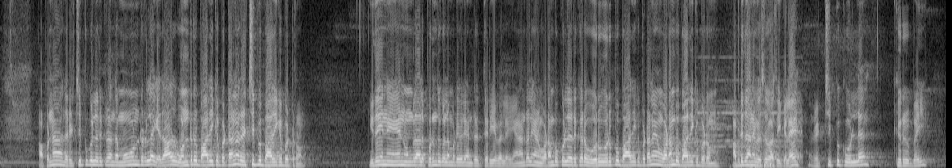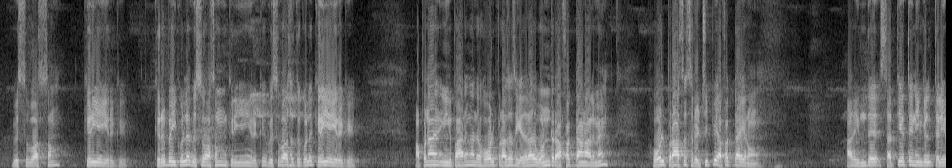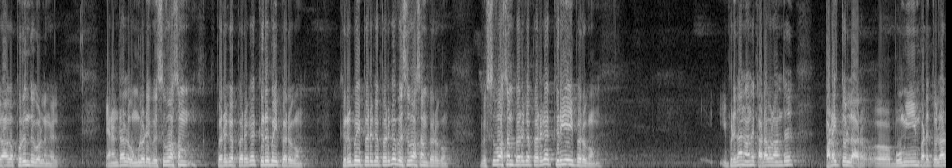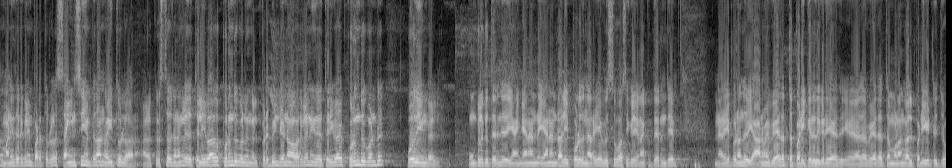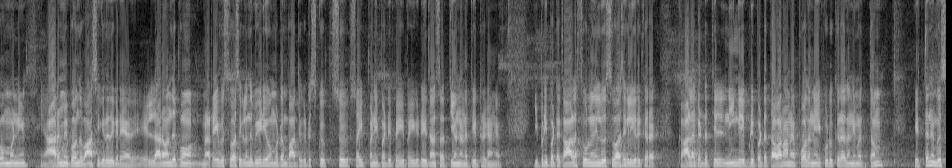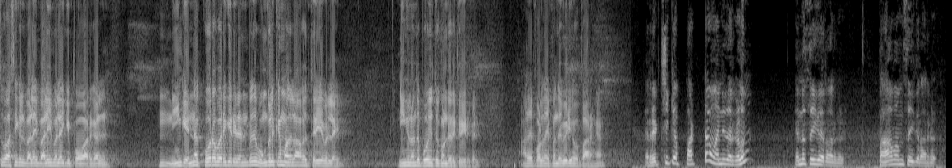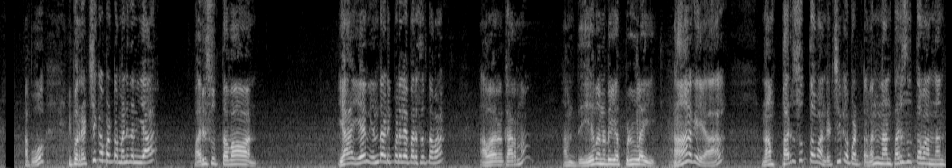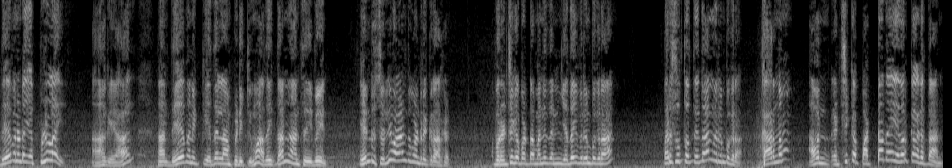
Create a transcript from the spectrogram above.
அப்படின்னா அந்த ரட்சிப்புக்குள்ளே இருக்கிற அந்த மூன்றில் ஏதாவது ஒன்று பாதிக்கப்பட்டாலும் ரட்சிப்பு பாதிக்கப்பட்டுரும். இதை ஏன் உங்களால் புரிந்து கொள்ள முடியவில்லை என்று தெரியவில்லை? ஏனென்றால் என் உடம்புக்குள்ளே இருக்கிற ஒரு உறுப்பு பாதிக்கப்பட்டாலும் என் உடம்பு பாதிக்கப்படும். அப்படித்தானே விசுவாசிக்கலே ரட்சிப்புக்கு உள்ள கிருபை விசுவாசம் கிரியை இருக்குது கிருபைக்குள்ளே விசுவாசமும் கிரியையும் இருக்குது விசுவாசத்துக்குள்ளே கிரியை இருக்குது அப்போனா நீங்கள் பாருங்கள் அந்த ஹோல் ப்ராசஸ் எதாவது ஒன்று அஃபெக்ட் ஆனாலுமே ஹோல் ப்ராசஸ் ரெட்சிப்பே அஃபெக்ட் ஆகிரும் அது இந்த சத்தியத்தை நீங்கள் தெளிவாக புரிந்து கொள்ளுங்கள். ஏனென்றால் உங்களுடைய விசுவாசம் பெருக பெருக கிருபை பெருகும். கிருபை பெருக பெருக விசுவாசம் பெருகும். விசுவாசம் பெருக பெருக கிரியை பெருகும். இப்படி தான் வந்து கடவுள் வந்து படைத்துள்ளார். ஓ, பூமியையும் படைத்துள்ளார் மனிதர்களையும் படைத்துள்ளார் சயின்ஸையும் இப்படி தான் வைத்துள்ளார். ஆனால் கிறிஸ்தவ ஜனங்கள் இதை தெளிவாக புரிந்து கொள்ளுங்கள். பிரபிண்டனோ அவர்களின் இதை தெளிவாக புரிந்து கொண்டு போதியுங்கள். உங்களுக்கு தெரிஞ்சது ஏனென்றால் ஏனென்றால் இப்பொழுது நிறைய விசுவாசிகள் எனக்கு தெரிஞ்சு நிறைய பேர் வந்து யாருமே வேதத்தை படிக்கிறது கிடையாது. ஏதாவது வேதத்தை முழங்கால் படிக்கிட்டு ஜெபம் பண்ணி யாருமே இப்போ வந்து வாசிக்கிறது கிடையாது. எல்லாரும் வந்து இப்போ நிறைய விசுவாசிகள் வந்து வீடியோ மட்டும் பார்த்துக்கிட்டு ஸ்கிப் ஸ்வைப் பண்ணி பண்ணி போய் போய்கிட்டு இதான் சத்தியம் நடத்திட்டு இருக்காங்க. இப்படிப்பட்ட கால சூழ்நிலையில் விசுவாசிகள் இருக்கிற காலகட்டத்தில் நீங்கள் இப்படிப்பட்ட தவறான போதனையை கொடுக்கறத நிமித்தம் எத்தனை விசுவாசிகள் விலை வழி விலகி போவார்கள்? நீங்கள் என்ன கூற வருகிறீர்கள் என்பது உங்களுக்கே முதலாவது தெரியவில்லை. நீங்கள் வந்து போதித்து கொண்டிருக்கிறீர்கள். அதே போல் தான் இப்போ இந்த வீடியோவை பாருங்கள் ரட்சிக்கப்பட்ட மனிதர்களும் என்ன செய்கிறார்கள்? பாவம் செய்கிறார்கள். அப்போ இப்ப ரட்சிக்கப்பட்ட மனிதன் யார்? பரிசுத்தவான். யா ஏன் எந்த அடிப்படையில பரிசுத்தவான்? அவன் காரணம் அவன் தேவனுடைய பிள்ளை. ஆகையால் நான் பரிசுத்தவான் ரட்சிக்கப்பட்டவன் நான் பரிசுத்தவான் நான் தேவனுடைய பிள்ளை. ஆகையால் நான் தேவனுக்கு எதெல்லாம் பிடிக்குமோ அதைத்தான் நான் செய்வேன். என்று சொல்லி வாழ்ந்து கொண்டிருக்கிறார்கள். அப்போ ரட்சிக்கப்பட்ட மனிதன் எதை விரும்புகிறான்? பரிசுத்தத்தை தான் விரும்புகிறான். காரணம் அவன் ரட்சிக்கப்பட்டதே எதற்காகத்தான்?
